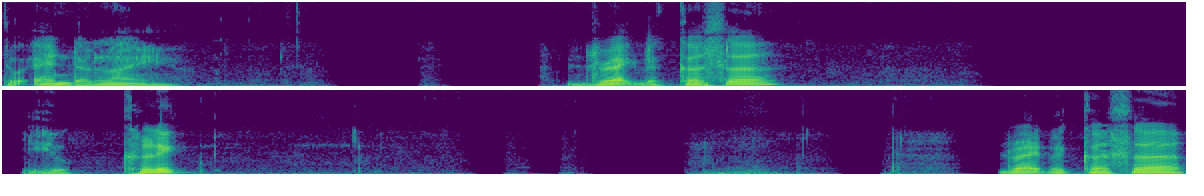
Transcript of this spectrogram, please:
to end the line. Drag the cursor. You click. Drag the cursor.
